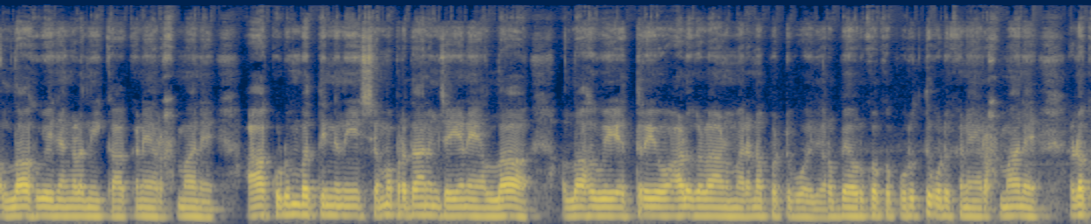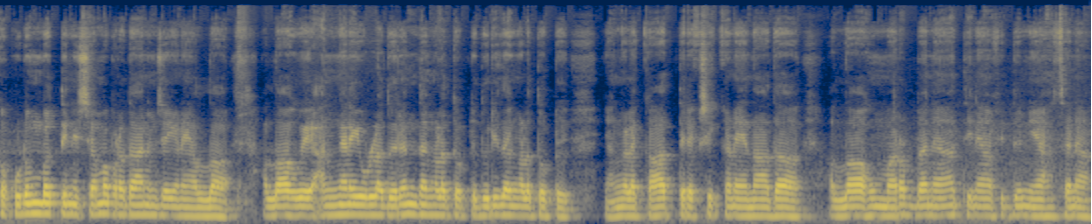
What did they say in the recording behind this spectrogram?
അള്ളാഹുവെ ഞങ്ങളെ നീ കാക്കണേ റഹ്മാനെ. ആ കുടുംബത്തിന് നീ ക്ഷമ പ്രദാനം ചെയ്യണേ അള്ളാ അള്ളാഹുവെ എത്രയോ ആളുകളാണ് മരണപ്പെട്ടു പോയത്. റബ്ബെ അവർക്കൊക്കെ പുറത്തു കൊടുക്കണേ റഹ്മാനെ. അവിടെയൊക്കെ കുടുംബത്തിന് ക്ഷമ പ്രദാനം ചെയ്യണേ അള്ളാ അള്ളാഹുവെ അങ്ങനെയുള്ള ദുരന്തങ്ങളെ തൊട്ട് ദുരിതങ്ങളെ തൊട്ട് ഞങ്ങളെ കാത്ത് രക്ഷിക്കണേ നാഥ. അള്ളാഹും മറബന ഹസന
